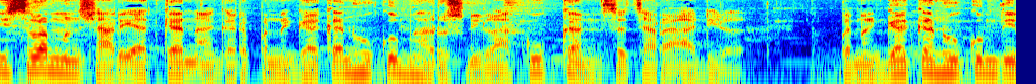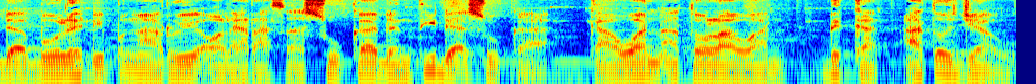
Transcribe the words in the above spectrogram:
Islam mensyariatkan agar penegakan hukum harus dilakukan secara adil. Penegakan hukum tidak boleh dipengaruhi oleh rasa suka dan tidak suka, kawan atau lawan, dekat atau jauh.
